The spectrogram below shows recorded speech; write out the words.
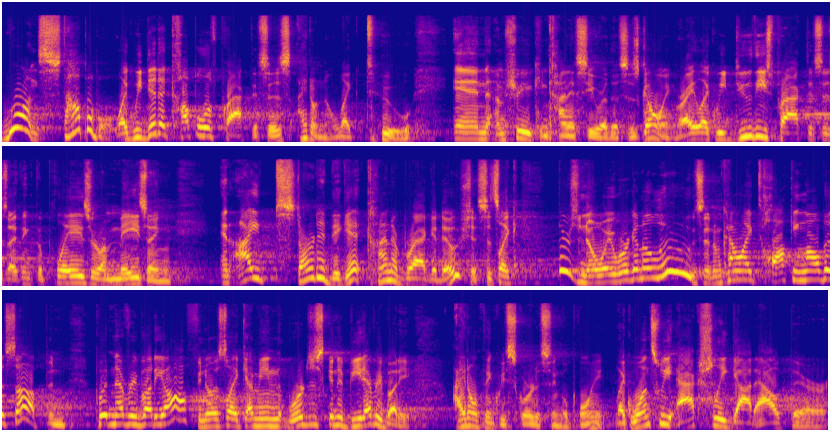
we're unstoppable. Like, we did a couple of practices, I don't know, like two, and I'm sure you can kind of see where this is going, right? Like, we do these practices, I think the plays are amazing, and I started to get kind of braggadocious. It's like, there's no way we're going to lose. And I'm kind of like talking all this up and putting everybody off. You know, it's like, I mean, we're just going to beat everybody. I don't think we scored a single point. Like once we actually got out there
